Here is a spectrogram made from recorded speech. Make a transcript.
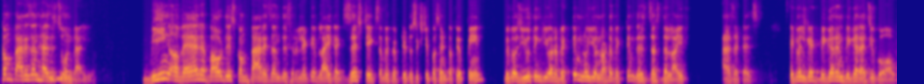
comparison has its mm-hmm. own value. Being aware about this comparison this relative life exists takes away 50 to 60 percent of your pain because you think you are a victim. No you're not a victim. This is just the life as it is. It will get bigger and bigger as you go out.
